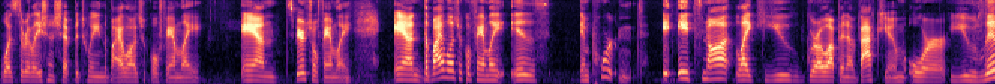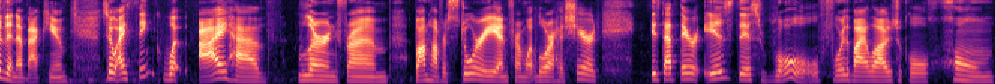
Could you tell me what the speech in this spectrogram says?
was the relationship between the biological family and spiritual family. And the biological family is important. It's not like you grow up in a vacuum or you live in a vacuum. So I think what I have learned from Bonhoeffer's story and from what Laura has shared is that there is this role for the biological home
